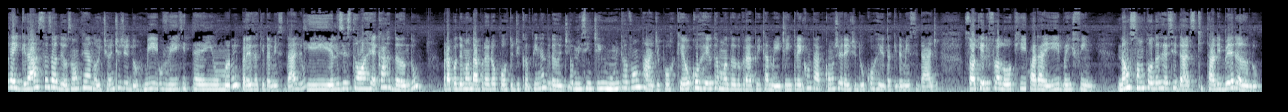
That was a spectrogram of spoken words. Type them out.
E aí, graças a Deus, ontem à noite, antes de dormir, eu vi que tem uma empresa aqui da minha cidade que eles estão arrecadando para poder mandar para o aeroporto de Campina Grande. Eu me senti muito à vontade, porque o correio tá mandando gratuitamente. Eu entrei em contato com o gerente do correio daqui da minha cidade, só que ele falou que Paraíba, enfim, não são todas as cidades que tá liberando.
